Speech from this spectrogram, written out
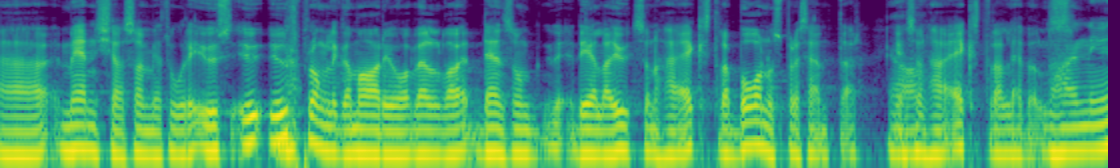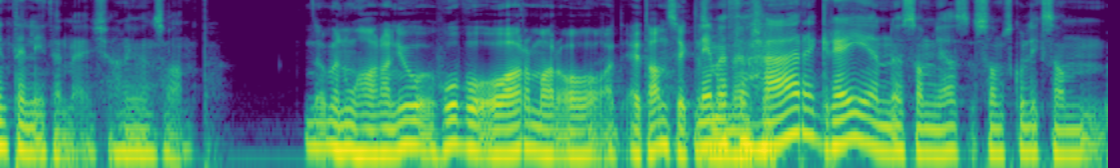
uh, människa som jag tror i urs ur- ursprungliga Mario väl var den som delade ut såna här extra bonuspresenter. Ja. En sån här extra levels. Men han är ju inte en liten människa, han är ju en svamp. No, men nu har han ju huvud och armar och ett ansikte Nej som men en för människa. här är grejen som, jag, som skulle liksom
